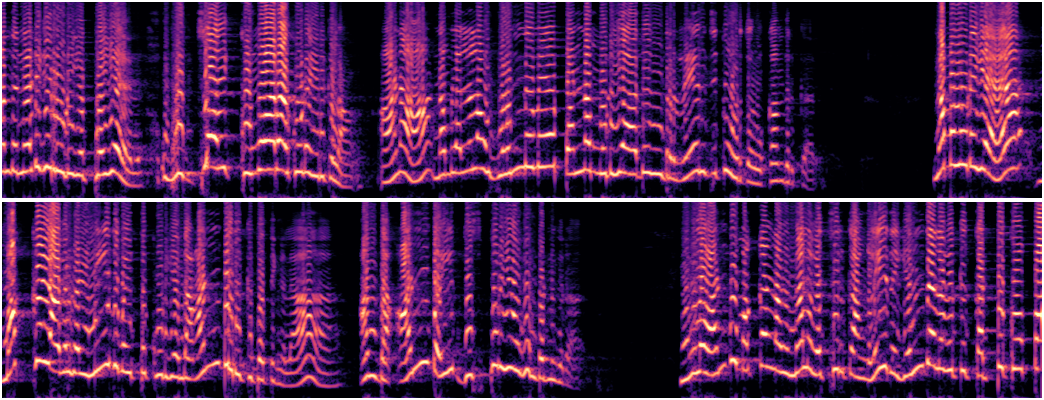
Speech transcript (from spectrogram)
அந்த நடிகருடைய பெயர் உஜ்ஜாய் குமாரா கூட இருக்கலாம். ஆனா நம்மளால ஒண்ணுமே பண்ண முடியாதுன்ற ரேஞ்சுக்கு ஒருத்தர் உட்கார்ந்துருக்காரு. நம்மளுடைய மக்கள் அவர்கள் மீது வைக்கக்கூடிய அந்த அன்பு இருக்கு பாத்தீங்களா? அந்த அன்பை துஷ்பிரயோகம் பண்ணுகிறார். இவ்வளவு அன்பு மக்கள் நம்ம மேல வச்சிருக்காங்களே இதை எந்த அளவுக்கு கட்டுக்கோப்பா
